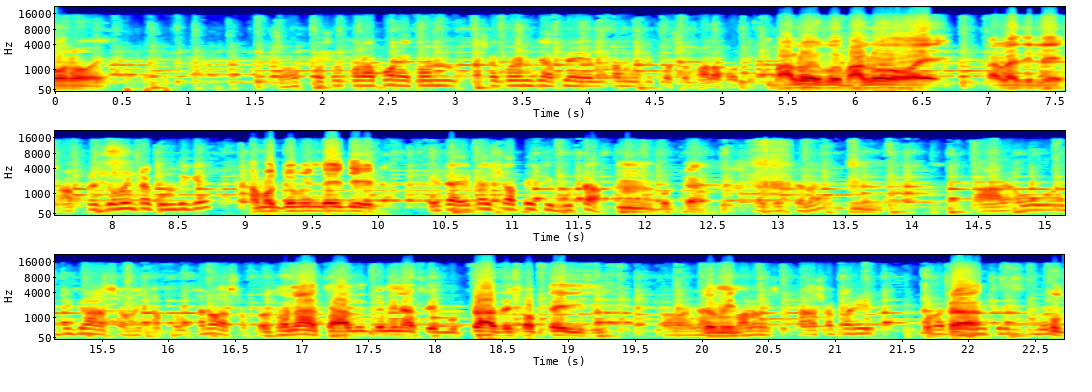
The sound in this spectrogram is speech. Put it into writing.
করা হয়। ফসল করার পর এখন আশা করেন যে আপনি মোটামুটি ফসল ভালো হবে। ভালো হইব ভালো হয়। আল্লাহ দিলে। আপনার জমিটা কোন দিকে? আমার জমিন দেয় যে এটা। এটা এটা হচ্ছে আপনি কি ভুট্টা? হুম ভুট্টা। এটা ভুট্টা না? হুম। আর ওদিকে আছে হয়তো আপনার ওখানেও আছে। ওখানে আছে আলুর জমিন আছে ভুট্টা আছে সবটাই দিছি। জমিন। আশা করি ভুট্টা খুব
